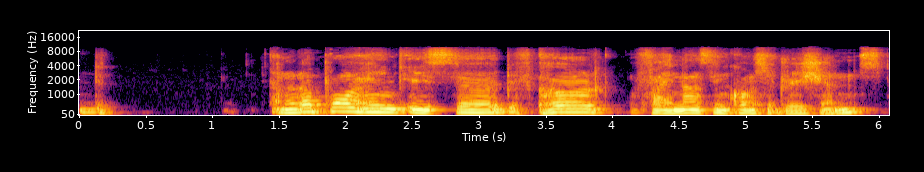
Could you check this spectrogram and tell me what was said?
The, another point is uh, the health financing considerations.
